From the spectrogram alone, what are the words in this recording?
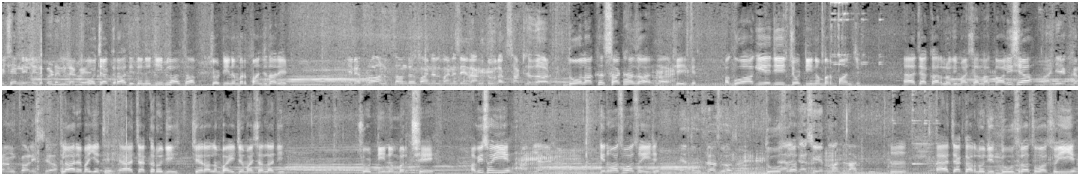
ਪਿੱਛੇ ਨੀਲੀ ਦੇ ਬਟਨ ਵੀ ਲੱਗੇ। ਉਹ ਚੈੱਕ ਕਰਾ ਦਿੱਤੇ ਨੇ ਜੀ ਬਲਾਲ ਸਾਹਿਬ ਝੋਟੀ ਨੰਬਰ 5 ਦਾ ਰੇਟ। ਜਿਹੜੇ ਭਰਾ ਨੂੰ ਪਸੰਦ ਫਾਈਨਲ ਫਾਈਨਲ ਦੇ ਦਾਂਗੇ 260000 2 ਲੱਖ 60 ਹਜ਼ਾਰ ਠੀਕ ਹੈ। ਅੱਗੋਂ ਆ ਗਈ ਹੈ ਜੀ ਝੋਟੀ ਨੰਬਰ 5 ਇਹ ਚੈੱਕ ਕਰ ਲਓ ਜੀ ਮਾਸ਼ਾਅੱਲਾ। ਕਾਲੀ ਸਿਆ? ਹਾਂਜੀ ਇੱਕ ਰੰਗ ਕਾਲੀ ਸਿਆ। ਖਿਲਾਰੇ ਭਾਈ ਇੱਥੇ। ਇਹ ਚੈੱਕ ਕਰੋ ਜੀ ਚਿਹਰਾ ਲੰਬਾਈ ਚ ਮਾਸ਼ਾਅੱਲਾ ਜੀ। ਛੋਟੀ ਨੰਬਰ 6 ਸੂਈ ਹਾਂਜੀ ਇਹ ਵੀ ਕਿਨਵਾ ਸੂਆ ਸੂਈ ਜੇ? ਇਹ ਦੂਸਰਾ ਸੁਆ ਸੁਆ ਦੂਸਰਾ ਇਹ ਸਿਹਤਮੰਦ ਲੱਗ ਹੂੰ ਇਹ ਚੈੱਕ ਕਰ ਲਓ ਜੀ ਦੂਸਰਾ ਸੂਆ ਸੂਈ ਹੈ।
